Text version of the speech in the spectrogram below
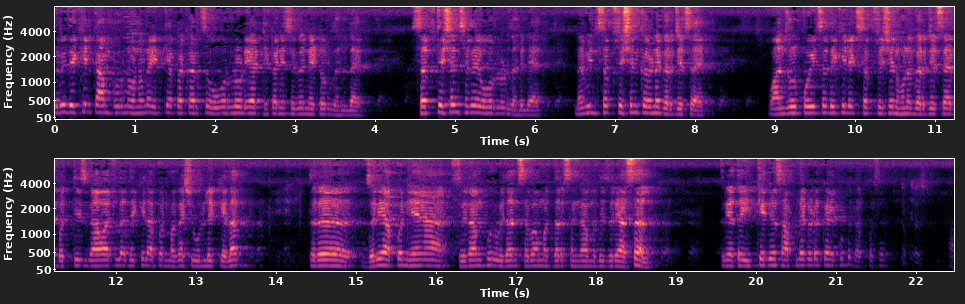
तरी देखील काम पूर्ण होणार नाही. इतक्या प्रकारचं ओव्हरलोड या ठिकाणी सगळं नेटवर्क झालेलं आहे. सबस्टेशन सगळे ओव्हरलोड झालेले आहेत. नवीन सबस्टेशन करणं गरजेचं आहे. वांजुळ पोळीचं देखील एक सबस्टेशन होणं गरजेचं आहे. बत्तीस गावातला देखील आपण मगाशी उल्लेख केला. तर जरी आपण या श्रीरामपूर विधानसभा मतदारसंघामध्ये जरी असाल तरी आता इतके दिवस आपल्याकडे काय कुठं दाखवा सर?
